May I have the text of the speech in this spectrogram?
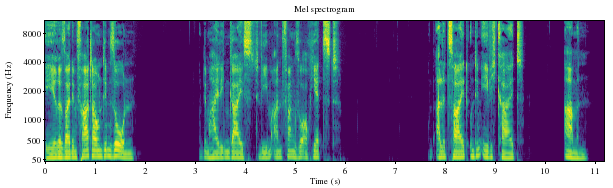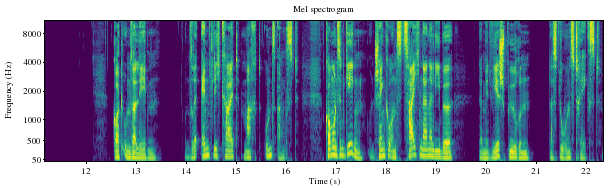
Ehre sei dem Vater und dem Sohn und dem Heiligen Geist, wie im Anfang, so auch jetzt und alle Zeit und in Ewigkeit. Amen. Gott unser Leben, unsere Endlichkeit macht uns Angst. Komm uns entgegen und schenke uns Zeichen deiner Liebe, damit wir spüren, dass du uns trägst.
